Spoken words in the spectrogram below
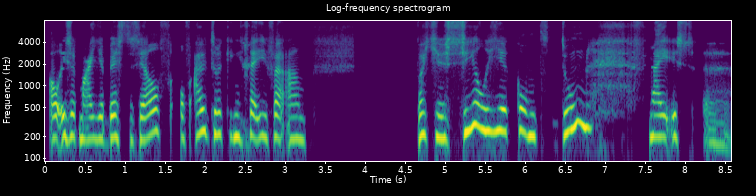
al is het maar je beste zelf of uitdrukking geven aan wat je ziel hier komt doen. Mij is eh,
